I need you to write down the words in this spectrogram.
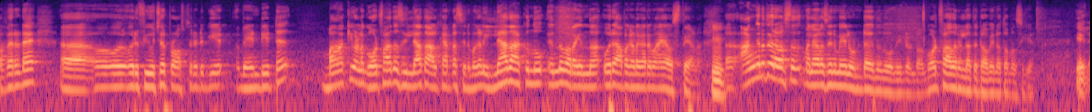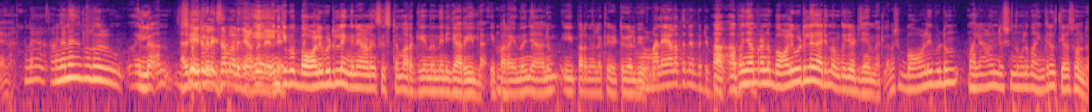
അവരുടെ ഒരു ഫ്യൂച്ചർ പ്രോസ്പെരിറ്റിക്ക് വേണ്ടിയിട്ട് ബാക്കിയുള്ള ഗോഡ് ഫാദേഴ്സ് ഇല്ലാത്ത ആൾക്കാരുടെ സിനിമകൾ ഇല്ലാതാക്കുന്നു എന്ന് പറയുന്ന ഒരു അപകടകരമായ അവസ്ഥയാണ്. അങ്ങനത്തെ ഒരു അവസ്ഥ മലയാള സിനിമയിൽ ഉണ്ട് എന്ന് തോന്നിയിട്ടുണ്ടോ? ഗോഡ് ഫാദർ ഇല്ലാത്ത ടോമിനോ തോമസിക്ക്? അങ്ങനെ അങ്ങനെയുള്ളൊരു ഇല്ല. ബോളിവുഡിൽ എങ്ങനെയാണ് സിസ്റ്റം വർക്ക് ചെയ്യുന്നതെന്ന് എനിക്ക് അറിയില്ല ഈ പറയുന്നത് ഞാനും ഈ പറഞ്ഞ പോലെ കേട്ട് കേൾവി മലയാളത്തിനെ പറ്റി ആ അപ്പൊ ഞാൻ പറയുന്നത് ബോളിവുഡിലെ കാര്യം നമുക്ക് ജഡ്ജ് ചെയ്യാൻ പറ്റില്ല. പക്ഷെ ബോളിവുഡും മലയാളം ഇൻഡസ്ട്രിയും തമ്മിൽ ഭയങ്കര വ്യത്യാസമുണ്ട്.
